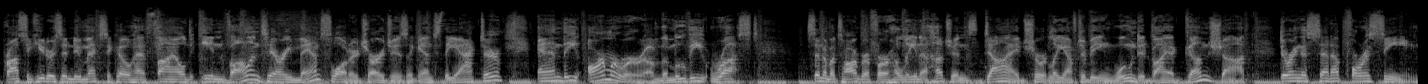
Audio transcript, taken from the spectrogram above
Prosecutors in New Mexico have filed involuntary manslaughter charges against the actor and the armorer of the movie Rust. Cinematographer Halyna Hutchins died shortly after being wounded by a gunshot during a setup for a scene.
